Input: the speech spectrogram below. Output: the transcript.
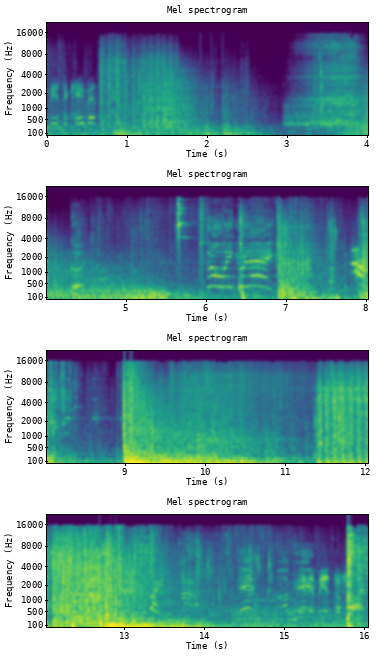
Enemy at the cave entrance. Good. Throwing grenade! Ah! Yes, I'm hit. Enemy at the front.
